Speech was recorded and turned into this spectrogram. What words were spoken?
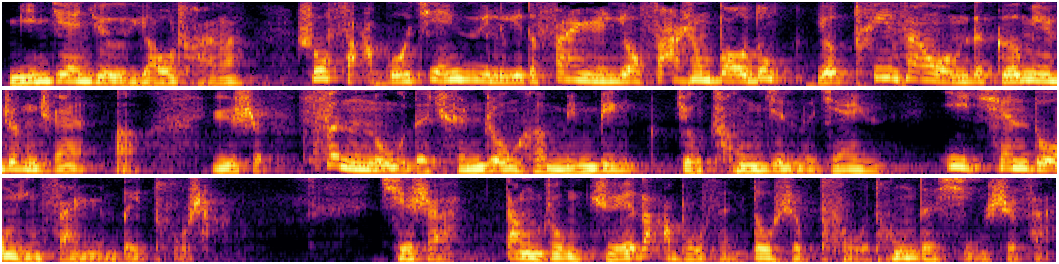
民间就有谣传了。说法国监狱里的犯人要发生暴动，要推翻我们的革命政权啊！于是愤怒的群众和民兵就冲进了监狱，一千多名犯人被屠杀。其实啊，当中绝大部分都是普通的刑事犯，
